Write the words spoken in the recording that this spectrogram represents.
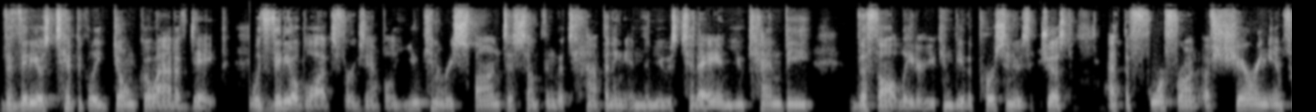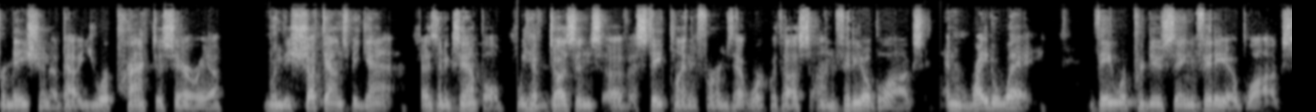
the videos typically don't go out of date. With video blogs, for example, you can respond to something that's happening in the news today, and you can be the thought leader. You can be the person who's just at the forefront of sharing information about your practice area. When the shutdowns began, as an example, we have dozens of estate planning firms that work with us on video blogs, and right away, they were producing video blogs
